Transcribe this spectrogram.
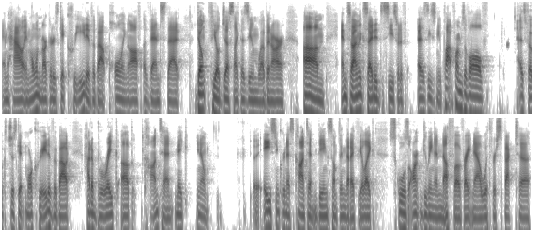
and how enrollment marketers get creative about pulling off events that don't feel just like a zoom webinar. Um, and so I'm excited to see sort of as these new platforms evolve, as folks just get more creative about how to break up content, make, you know, asynchronous content being something that I feel like schools aren't doing enough of right now with respect to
